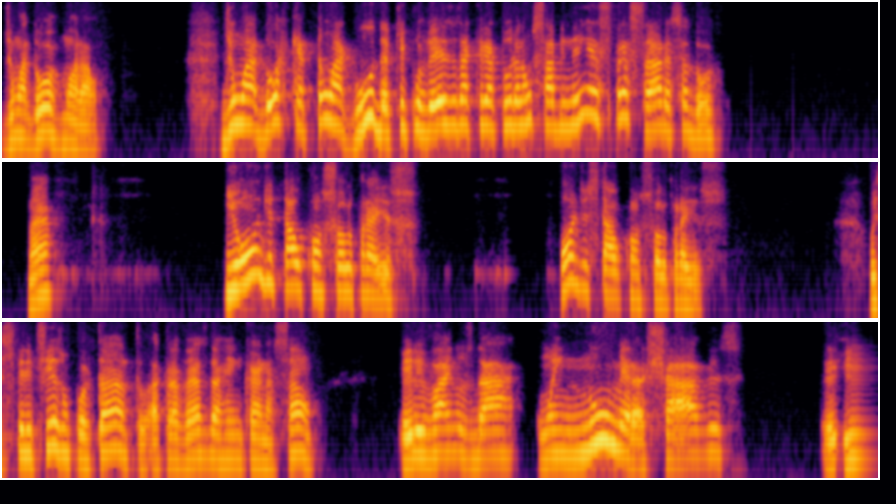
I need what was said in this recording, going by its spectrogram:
de uma dor moral? de uma dor que é tão aguda que por vezes a criatura não sabe nem expressar essa dor. Né? E onde está o consolo para isso? Onde está o consolo para isso? O Espiritismo, portanto, através da reencarnação, ele vai nos dar uma inúmeras chaves, e, e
